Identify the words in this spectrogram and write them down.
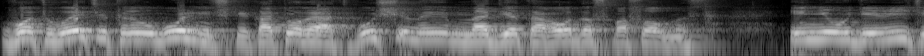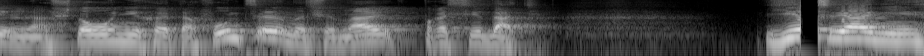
вот в эти треугольнички, которые отпущены им на детородоспособность. И неудивительно, что у них эта функция начинает проседать. Если они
